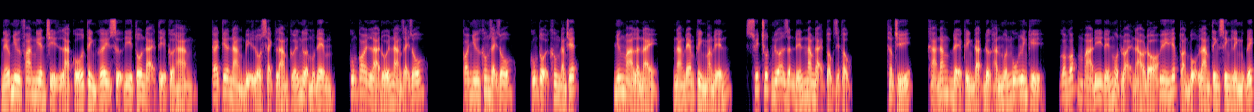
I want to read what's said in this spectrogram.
Nếu như phan nghiên chỉ là cố tình gây sự đi tôn đại tỷ cửa hàng, cái kia nàng bị lột sạch làm cưới ngựa một đêm, cũng coi là đối nàng dạy dỗ. Coi như không dạy dỗ, cũng tội không đáng chết. Nhưng mà lần này, nàng đem kình mang đến, suýt chút nữa dẫn đến năm đại tộc diệt tộc. Thậm chí, khả năng để kình đạt được hắn muốn ngũ linh kỳ, gom góp mà đi đến một loại nào đó uy hiếp toàn bộ lam tinh sinh linh mục đích.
